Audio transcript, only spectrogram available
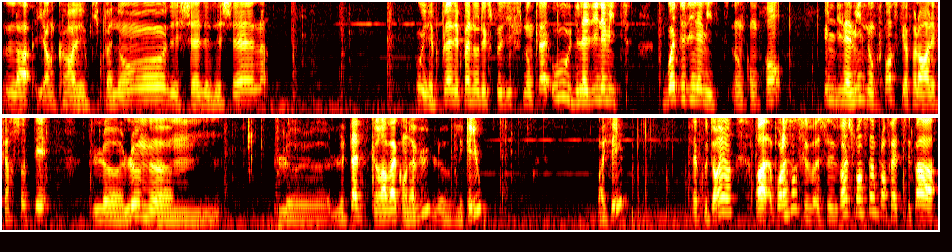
Là, il y a encore les petits panneaux, l'échelle, les échelles. Il est plein des panneaux d'explosifs. Donc là, ouh, de la dynamite. Boîte de dynamite. Donc on prend une dynamite. Donc je pense qu'il va falloir aller faire sauter le, le, le, tas de gravats qu'on a vu, les cailloux. On va essayer. Ça coûte rien. Bah, pour l'instant, c'est vachement simple en fait. C'est pas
